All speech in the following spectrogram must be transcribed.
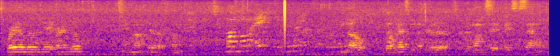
Spray a little bit right here, and knock that up. No, don't mess with the gloves. The mom said fix the sandwich.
